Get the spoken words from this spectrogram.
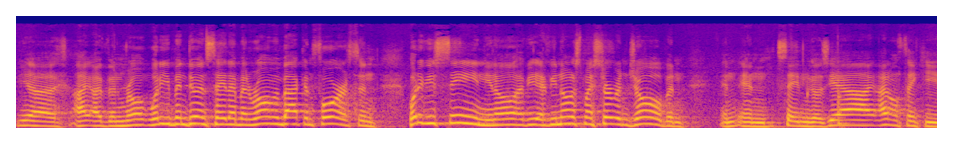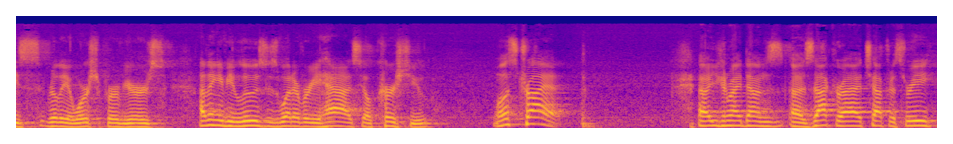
yeah, I, have been. Ro- what have you been doing, Satan? I've been roaming back and forth, and what have you seen? You know, have you have you noticed my servant Job?" And and, and Satan goes, "Yeah, I, I don't think he's really a worshiper of yours. I think if he loses whatever he has, he'll curse you." Well, let's try it. Uh, you can write down uh, Zechariah chapter 3,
